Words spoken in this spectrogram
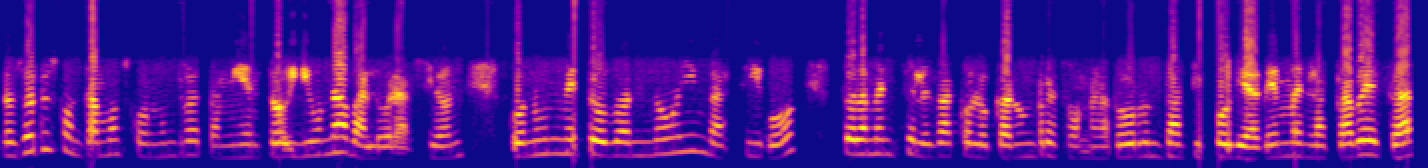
Nosotros contamos con un tratamiento y una valoración con un método no invasivo, solamente se les va a colocar un resonador, un tipo de adema en la cabeza,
